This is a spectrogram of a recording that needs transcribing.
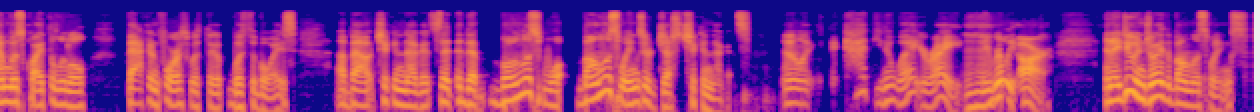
and was quite the little back and forth with the with the boys about chicken nuggets that the boneless boneless wings are just chicken nuggets and I'm like, God, you know what? You're right. They Mhm. really are. And I do enjoy the boneless wings.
